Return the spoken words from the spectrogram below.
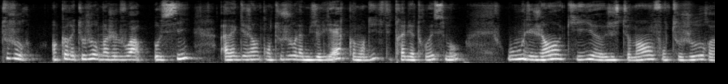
toujours, encore et toujours, moi je le vois aussi, avec des gens qui ont toujours la muselière, comme on dit, c'était très bien trouvé ce mot, ou les gens qui, euh, justement, font toujours euh,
